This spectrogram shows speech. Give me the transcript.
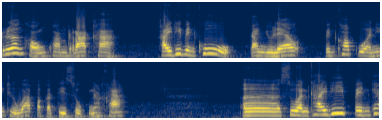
เรื่องของความรักค่ะ ใครที่เป็นคู่กันอยู่แล้วเป็นครอบครัวนี่ถือว่าปกติสุขนะคะ ส่วนใครที่เป็นแค่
